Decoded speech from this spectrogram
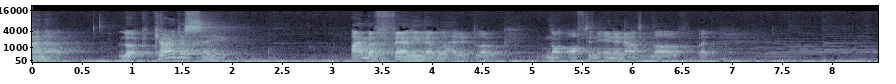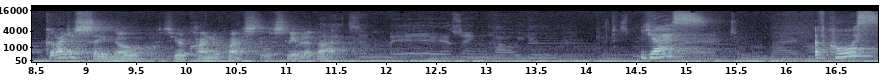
Anna, look, can I just say, I'm a fairly level headed bloke, not often in and out of love, but could I just say no to your kind request and just leave it at that? Yes. Of course.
